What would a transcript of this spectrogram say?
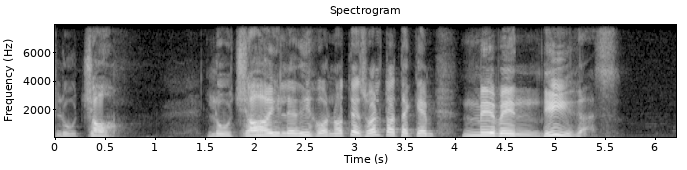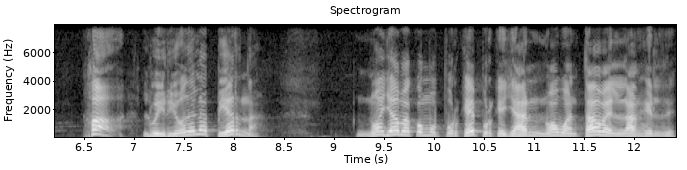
Luchó. Luchó y le dijo, no te suelto hasta que me bendigas. ¡Ja! Lo hirió de la pierna. No hallaba cómo, ¿por qué? Porque ya no aguantaba el ángel de,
